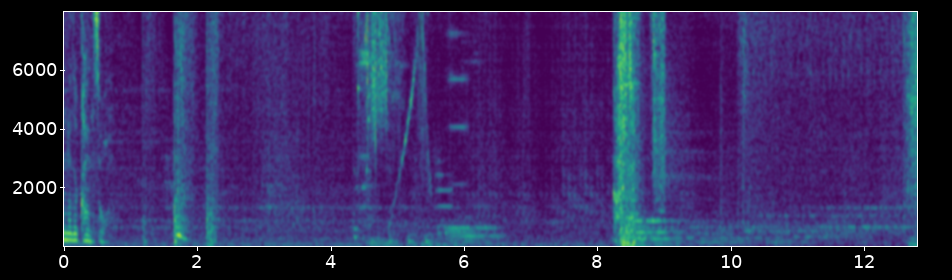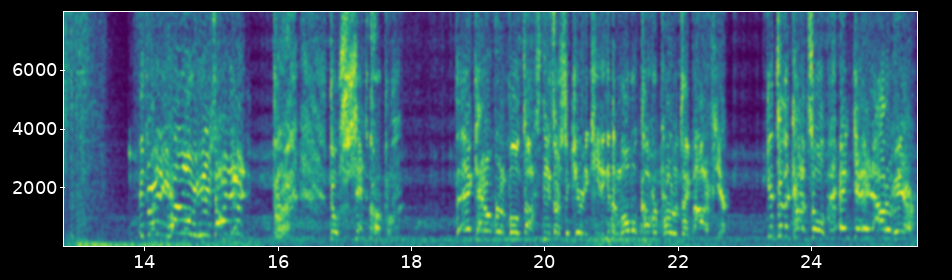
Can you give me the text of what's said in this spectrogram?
Another console. Got it. It's raining hell over here, Sergeant! No shit, Corporal. The egghead over at Voltos needs our security key to get the mobile cover prototype out of here. Get to the console and get it out of here!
